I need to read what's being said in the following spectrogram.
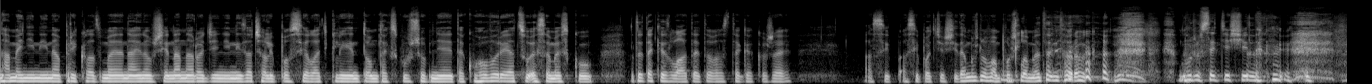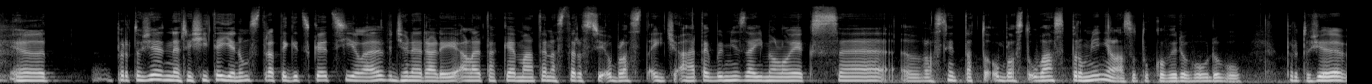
na meniny napríklad sme najnovšie na narodeniny začali posielať klientom tak skúšobne takú hovoriacu SMS-ku. To je také zlaté, to vás tak akože asi, asi potešiť. A možno vám pošleme tento rok. Budu se těšit. Protože neřešíte jenom strategické cíle v Generali, ale také máte na starosti oblast HR, tak by mě zajímalo, jak se eh, vlastně tato oblast u vás proměnila za tu covidovou dobu. Protože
